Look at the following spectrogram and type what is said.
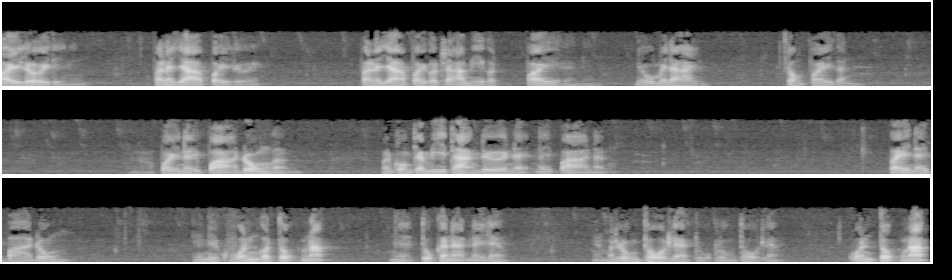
ไปเลยทีนี้ภรรยาไปเลย ภรรยาไปก็สามีก็ไปอยู่ไม่ได้ ต้องไปกัน ไปในป่าดงอะ มันคงจะมีทางเดินนะในป่านะไปในป่าดงทีนี้ฝนก็ตกหนัก เนี่ย ทุกขนาดไหนแล้วมันลงโทษแล้ว ถูกลงโทษแล้วฝนตกหนัก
